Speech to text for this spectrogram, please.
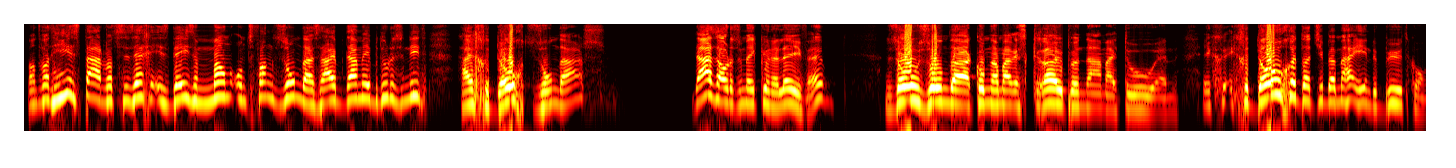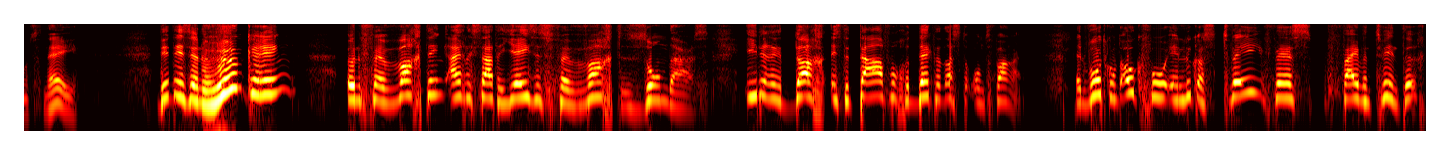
Want wat hier staat, wat ze zeggen, is deze man ontvangt zondaars. Daarmee bedoelen ze niet, hij gedoogt zondaars. Daar zouden ze mee kunnen leven, hè? Zo zondaar, kom nou maar eens kruipend naar mij toe. En ik, ik gedoog het dat je bij mij in de buurt komt. Nee. Dit is een hunkering, een verwachting. Eigenlijk staat er, Jezus verwacht zondaars. Iedere dag is de tafel gedekt dat als te ontvangen. Het woord komt ook voor in Lucas 2, vers 25.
